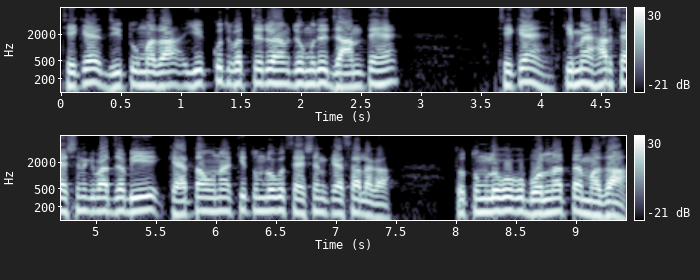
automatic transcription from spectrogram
ठीक है? जीतू मज़ा, ये कुछ बच्चे जो हैं, जो मुझे जानते हैं, ठीक है? कि मैं हर सेशन के बाद जब ये कहता हूँ ना कि तुम लोगों को सेशन कैसा लगा तो तुम लोगों को बोलना था मज़ा।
